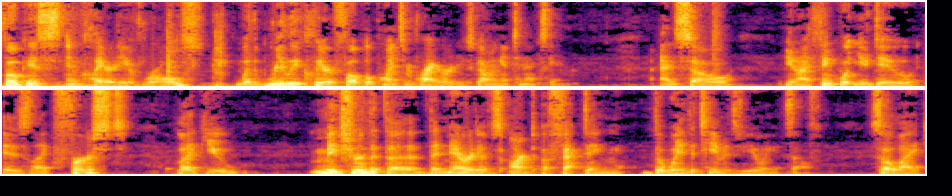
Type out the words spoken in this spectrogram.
focus and clarity of roles with really clear focal points and priorities going into next game. And so, you know, I think what you do is like first, like you make sure that the, the narratives aren't affecting the way the team is viewing itself. So like,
